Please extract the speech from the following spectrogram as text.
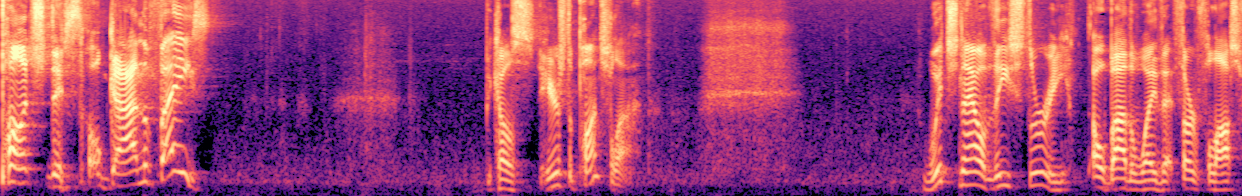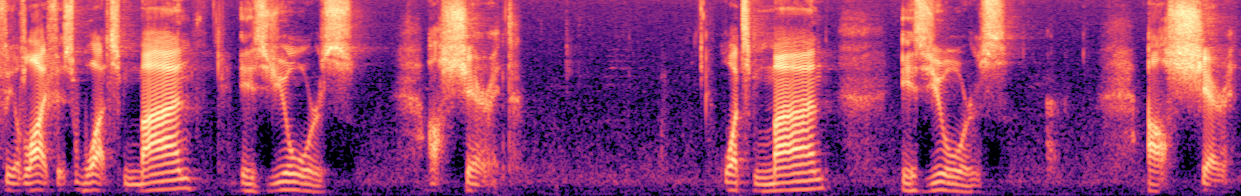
punched this old guy in the face. Because here's the punchline. Which now of these three, oh, by the way, that third philosophy of life is what's mine is yours. I'll share it. What's mine is yours. I'll share it.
